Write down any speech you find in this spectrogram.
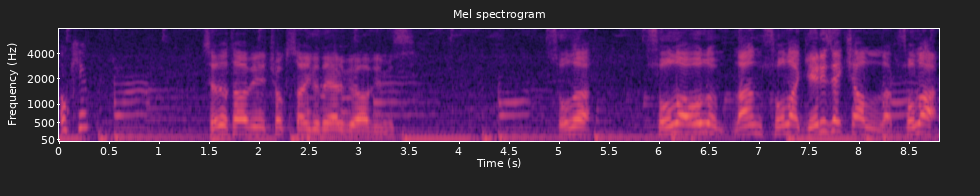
O kim? Sedat abi çok saygıdeğer bir abimiz. Sola. Sola oğlum. Lan sola geri zekalılar sola.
